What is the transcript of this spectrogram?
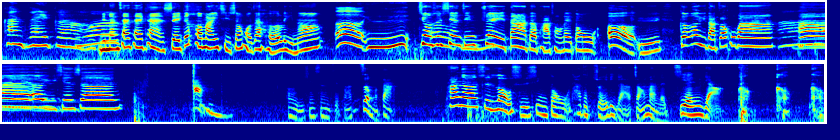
看这个。你们猜猜看，谁跟河马一起生活在河里呢？鳄鱼就是现今最大的爬虫类动物鳄鱼。跟鳄鱼打招呼吧，嗨，鳄鱼先生。啊，鳄鱼先生的嘴巴这么大，它呢是肉食性动物，它的嘴里啊长满了尖牙，咳咳咳。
